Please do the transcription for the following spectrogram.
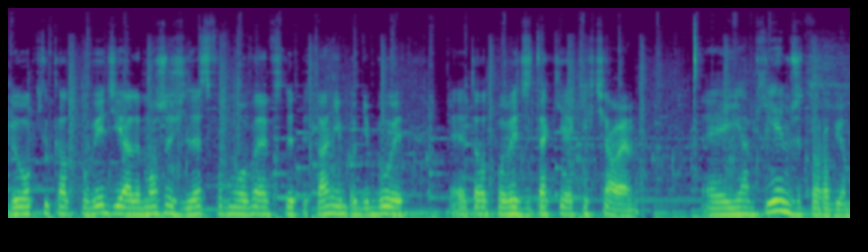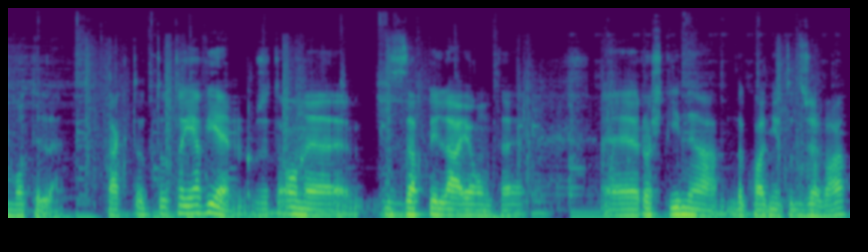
Było kilka odpowiedzi, ale może źle sformułowałem wtedy pytanie, bo nie były te odpowiedzi takie, jakie chciałem. E, Ja wiem, że to robią motyle. Tak, to, to, to ja wiem, że to one zapylają te e, rośliny, a dokładnie to drzewa.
